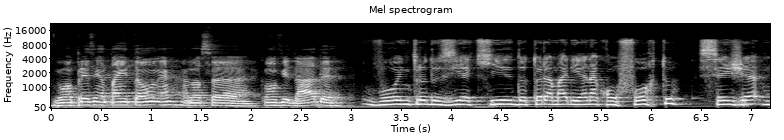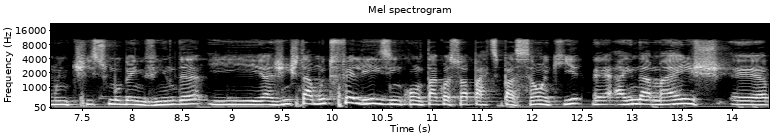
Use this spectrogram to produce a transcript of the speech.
Vamos apresentar então, né, a nossa convidada. Vou introduzir aqui a doutora Mariana Conforto. Seja muitíssimo bem-vinda e a gente está muito feliz em contar com a sua participação aqui, é, ainda mais é,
